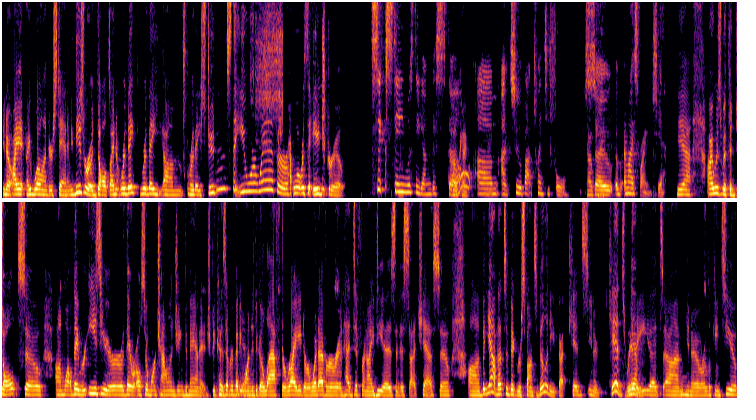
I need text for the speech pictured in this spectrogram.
you know, I, I well understand. I mean, these were adults. I know were they were they um, were they students that you were with, or what was the age group? 16 was the youngest girl okay. um, and to about 24 Okay. So a, a, nice range, yeah. Yeah, I was with adults, so um, while they were easier, they were also more challenging to manage because everybody yeah. wanted to go left or right or whatever and had different ideas and as such. Yeah, so uh, but yeah, that's a big responsibility. You've got kids, you know, kids really yeah. that um, you mm-hmm. know are looking to you.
